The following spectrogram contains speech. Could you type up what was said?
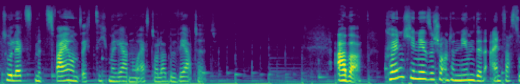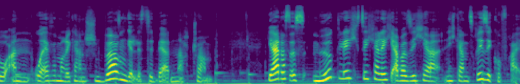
zuletzt mit 62 Milliarden US-Dollar bewertet. Aber können chinesische Unternehmen denn einfach so an US-amerikanischen Börsen gelistet werden nach Trump? Ja, das ist möglich, sicherlich, aber sicher nicht ganz risikofrei.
